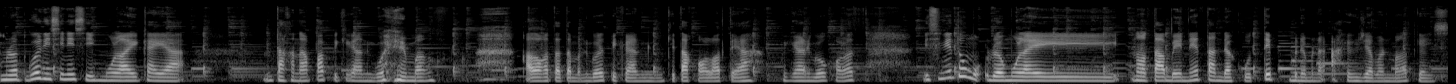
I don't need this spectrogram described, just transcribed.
menurut gue di sini sih mulai kayak entah kenapa pikiran gue emang kalau kata temen gue pikiran kita kolot ya pikiran gue kolot di sini tuh udah mulai notabene tanda kutip bener-bener akhir zaman banget guys.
